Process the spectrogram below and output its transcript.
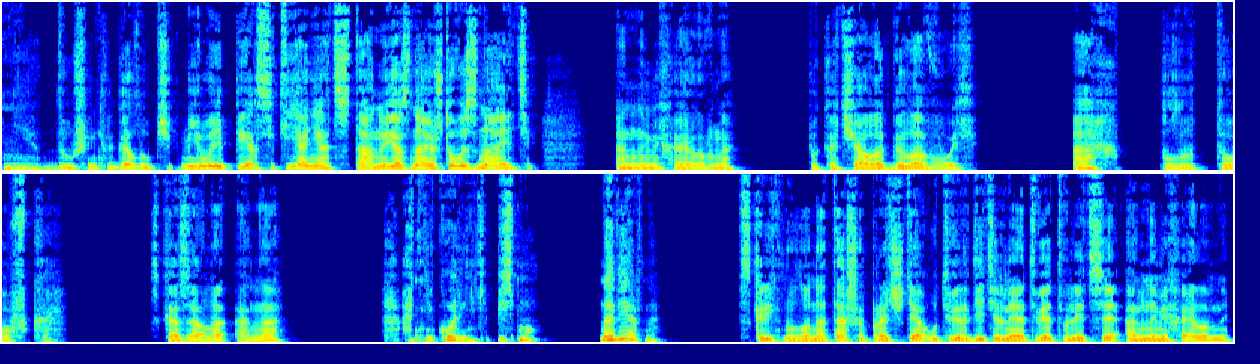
«Нет, душенька, голубчик, милая персик, я не отстану, я знаю, что вы знаете». Анна Михайловна покачала головой. «Ах, плутовка!» — сказала она. «От Николеньки письмо? Наверно!» — вскрикнула Наташа, прочтя утвердительный ответ в лице Анны Михайловны.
